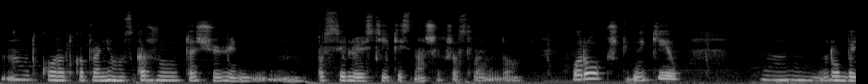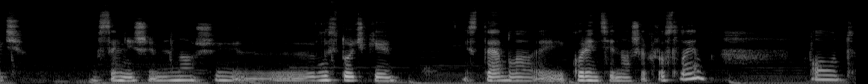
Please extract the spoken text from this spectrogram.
Ну, от коротко про нього скажу, те, що він посилює стійкість наших рослин до хвороб, шкідників, е, робить сильнішими наші е, листочки і стебла, і корінці наших рослин. От.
